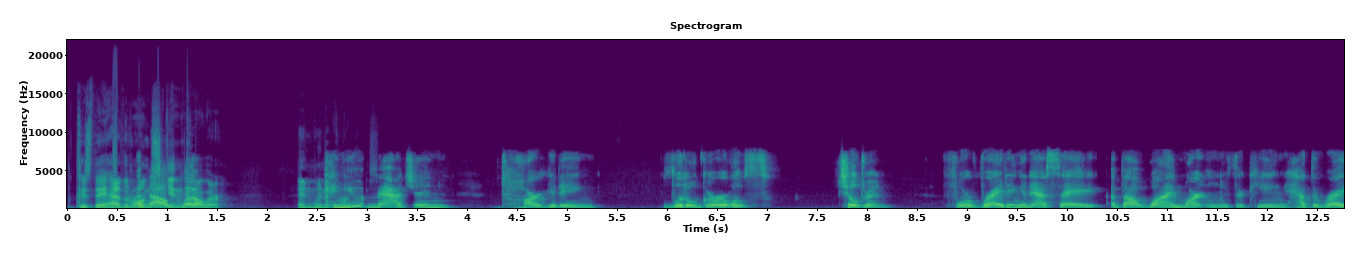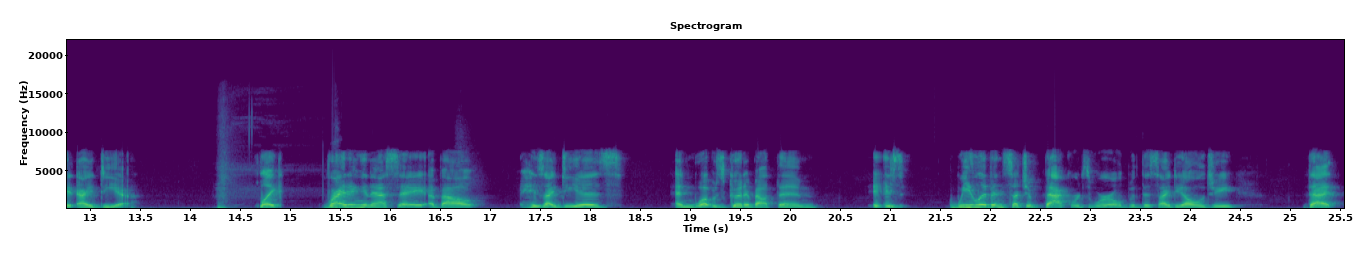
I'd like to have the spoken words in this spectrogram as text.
because they had the wrong About skin what- color and win Can you imagine targeting little girls, children, for writing an essay about why Martin Luther King had the right idea? like writing an essay about his ideas and what was good about them is we live in such a backwards world with this ideology that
